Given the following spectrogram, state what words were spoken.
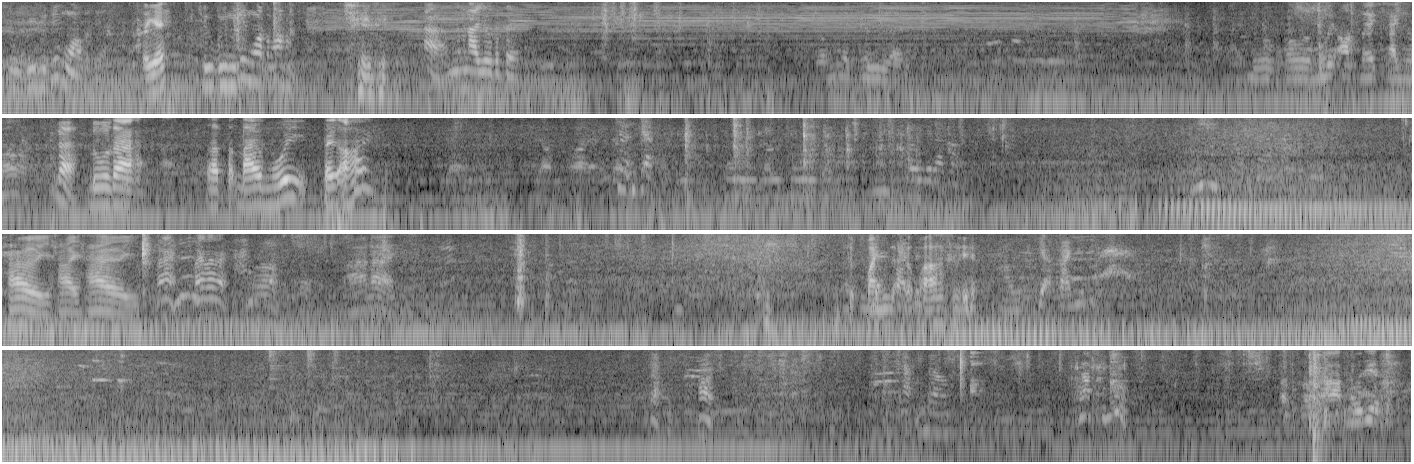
Chư Vinh cái ngọt Đấy Chưa Chư Vinh cái ngọt ngon Chưa. À, hôm nay vô tập về đua muối ọt mấy chanh đúng không? Đùa ra, đau muối tự ói ហើយហើយហើយបាទបាទបាទបានហើយទឹកបាញ់ដាក់ក្បាលគ្នាឲ្យជាក់តាច់នេះ Bom dia.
